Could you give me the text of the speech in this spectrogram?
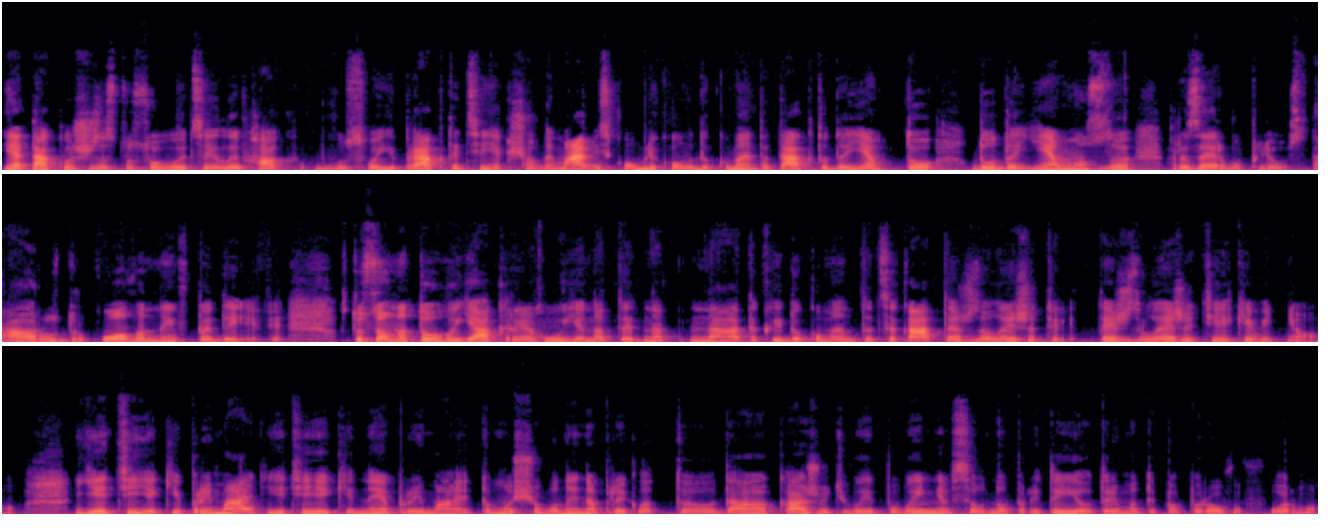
Я також застосовую цей лайфхак в своїй практиці. Якщо немає військово-облікового документа, так то даємо, то додаємо з резерву плюс, та, роздрукований в PDF. Стосовно того, як реагує на на, на такий документ ТЦК, теж залежить, теж залежить тільки від нього. Є ті, які приймають, є ті, які не приймають, тому що вони, наприклад, да, кажуть, ви повинні все одно прийти і отримати паперову форму.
